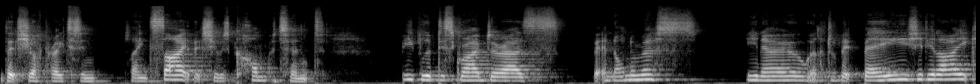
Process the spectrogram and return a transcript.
that she operated in plain sight, that she was competent. People have described her as a bit anonymous, you know, a little bit beige, if you like.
